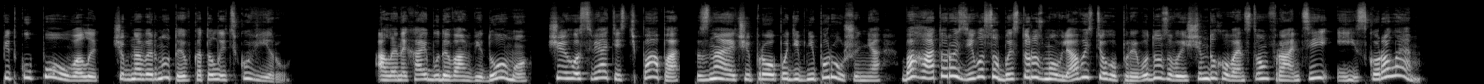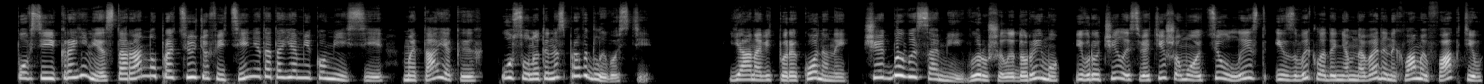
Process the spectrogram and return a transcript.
підкуповували, щоб навернути в католицьку віру. Але нехай буде вам відомо, що його святість папа, знаючи про подібні порушення, багато разів особисто розмовляв із цього приводу з вищим духовенством Франції і з королем. По всій країні старанно працюють офіційні та таємні комісії, мета яких усунути несправедливості. Я навіть переконаний, що якби ви самі вирушили до Риму і вручили святішому отцю лист із викладенням наведених вами фактів,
